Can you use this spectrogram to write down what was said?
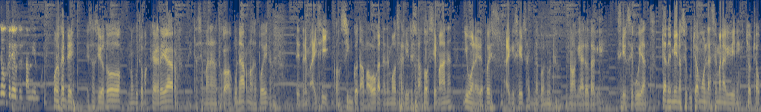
no creo que cambie mucho. Bueno, gente, eso ha sido todo. No mucho más que agregar. Esta semana nos toca vacunarnos. Después nos tendremos, ahí sí, con cinco tapabocas tendremos que salir esas dos semanas. Y bueno, y después hay que seguir saliendo con uno. No va a quedar otra que seguirse cuidando. Que anden bien, nos escuchamos la semana que viene. Chau, chau.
